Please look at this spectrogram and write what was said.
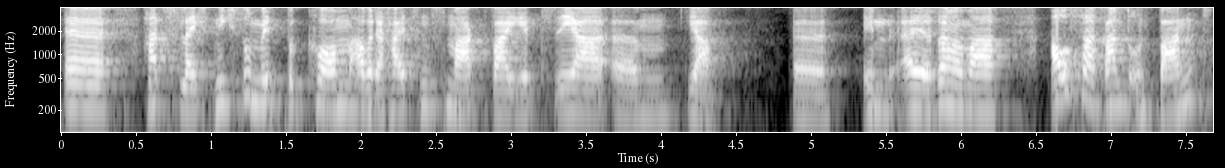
äh, hat es vielleicht nicht so mitbekommen, aber der Heizungsmarkt war jetzt sehr, ähm, ja, äh, in, äh, sagen wir mal, außer Rand und Band.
